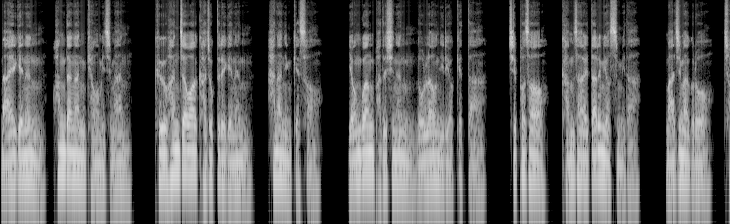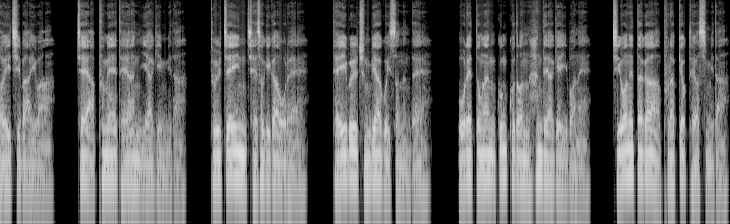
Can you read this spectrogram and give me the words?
나에게는 황당한 경험이지만 그 환자와 가족들에게는 하나님께서 영광 받으시는 놀라운 일이었겠다 싶어서 감사할 따름이었습니다. 마지막으로 저희 집 아이와 제 아픔에 대한 이야기입니다. 둘째인 재석이가 올해 대입을 준비하고 있었는데 오랫동안 꿈꾸던 한 대학에 입원해 지원했다가 불합격되었습니다.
